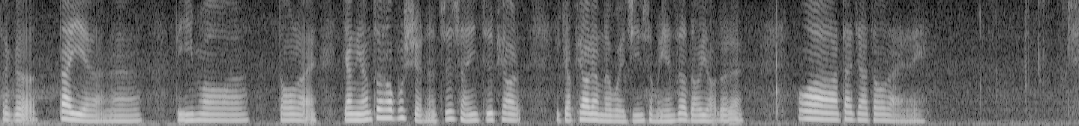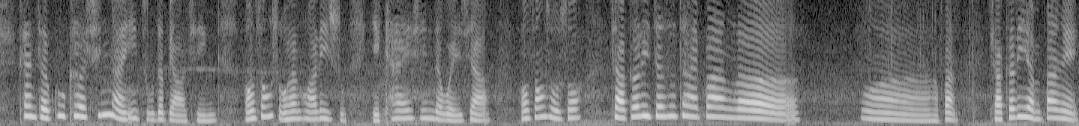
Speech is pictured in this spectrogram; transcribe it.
这个大野狼啊，狸猫啊，都来。养羊最后不选了，织成一只漂一个漂亮的围巾，什么颜色都有的嘞！哇，大家都来了！看着顾客心满意足的表情，红松鼠和花栗鼠也开心的微笑。红松鼠说：“巧克力真是太棒了！哇，好棒！巧克力很棒诶，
